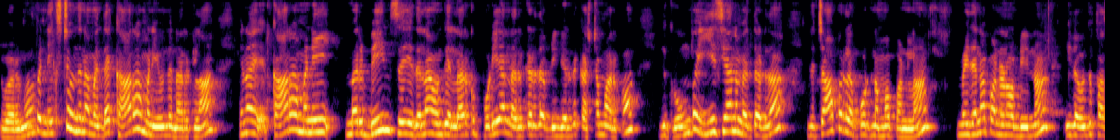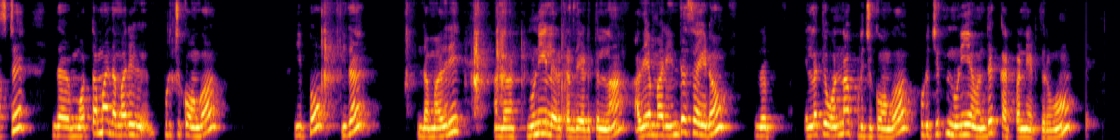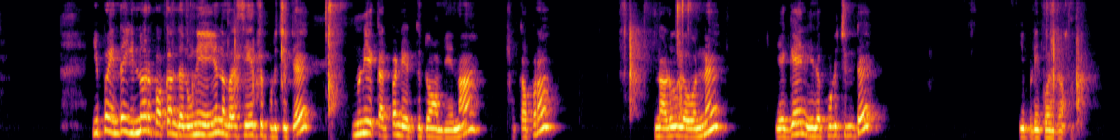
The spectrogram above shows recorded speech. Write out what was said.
வருங்க இப்போ நெக்ஸ்ட் வந்து நம்ம இந்த காராமணி வந்து நறுக்கலாம். ஏன்னா காராமணி இந்த மாதிரி பீன்ஸ் இதெல்லாம் வந்து எல்லாருக்கும் பொடியாக நறுக்கிறது அப்படிங்கிறது கஷ்டமா இருக்கும். இதுக்கு ரொம்ப ஈஸியான மெத்தட் தான். இந்த சாப்பரில் போட்டு நம்ம பண்ணலாம். நம்ம இது என்ன பண்ணணும் அப்படின்னா இதை வந்து ஃபஸ்ட்டு இந்த மொத்தமாக இந்த மாதிரி பிடிச்சிக்கோங்க. இப்போ இதை இந்த மாதிரி அந்த நுனியில் இருக்கிறத எடுத்துடலாம். அதே மாதிரி இந்த சைடும் இந்த எல்லாத்தையும் ஒன்றா பிடிச்சிக்கோங்க. பிடிச்சிட்டு நுனியை வந்து கட் பண்ணி எடுத்துருவோம். இப்போ இந்த இன்னொரு பக்கம் இந்த நுனியையும் நம்ம சேர்த்து பிடிச்சிட்டு நுனியை கட் பண்ணி எடுத்துட்டோம் அப்படின்னா அதுக்கப்புறம் நடுவில் ஒன்று எகைன் இதை பிடிச்சிட்டு இப்படி கொஞ்சம்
